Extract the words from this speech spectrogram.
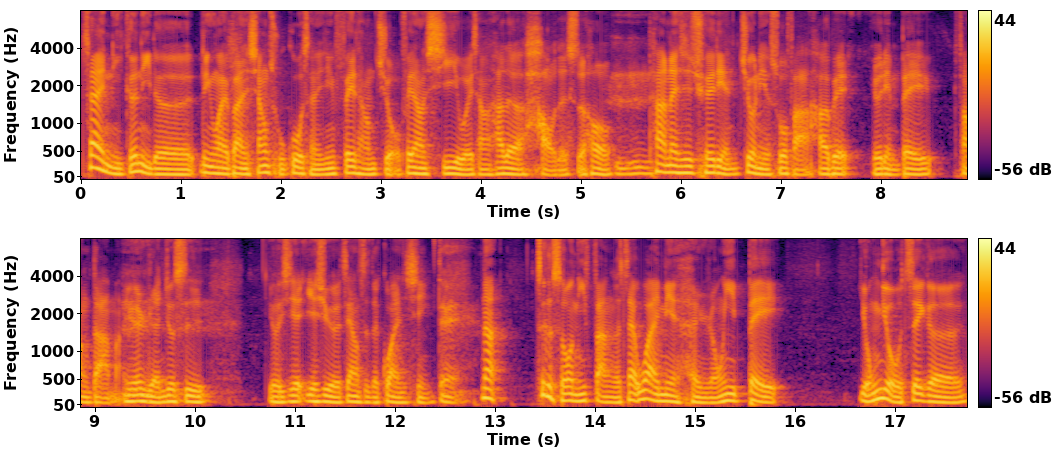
在你跟你的另外一半相处过程已经非常久、非常习以为常，他的好的时候，嗯，他的那些缺点，就你的说法，还会被有点被放大嘛？因为人就是有一些，也许有这样子的惯性。对，那这个时候你反而在外面很容易被拥有这个。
